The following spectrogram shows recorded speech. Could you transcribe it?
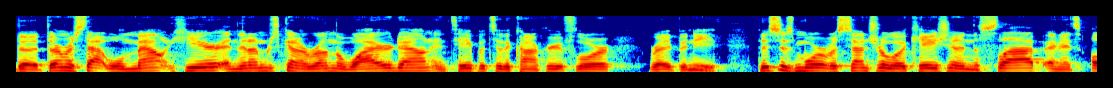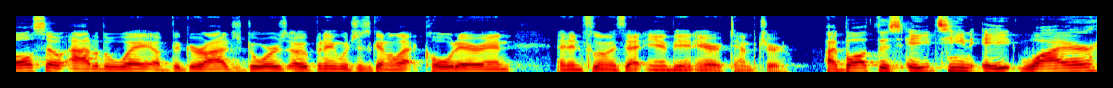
the thermostat will mount here and then I'm just gonna run the wire down and tape it to the concrete floor right beneath. This is more of a central location in the slab and it's also out of the way of the garage doors opening, which is gonna let cold air in and influence that ambient air temperature. I bought this 18-8 wire,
